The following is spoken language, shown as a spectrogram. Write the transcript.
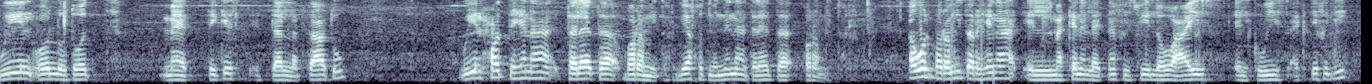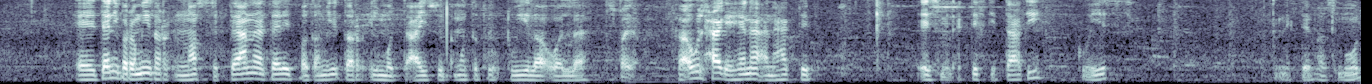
ونقول له dot make text الدالة بتاعته. ونحط هنا تلاتة parameter بياخد مننا تلاتة parameter أول parameter هنا المكان اللي هيتنفذ فيه اللي هو عايز ال quiz activity آه تاني parameter النص بتاعنا. تالت parameter المدة عايز تبقى مدته طويلة ولا صغيرة. فأول حاجة هنا أنا هكتب اسم ال activity بتاعتي. quiz. نكتبها small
